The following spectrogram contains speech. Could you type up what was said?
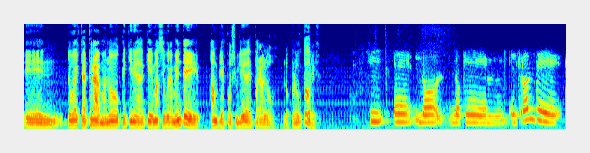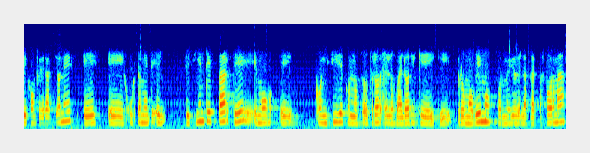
en toda esta trama, ¿no? que tiene aquí además seguramente amplias posibilidades para los, los productores? Sí, eh, lo, lo que mm, el rol de, confederaciones es eh, justamente el se siente parte, hemos eh, coincide con nosotros en los valores que, promovemos por medio de la plataforma,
